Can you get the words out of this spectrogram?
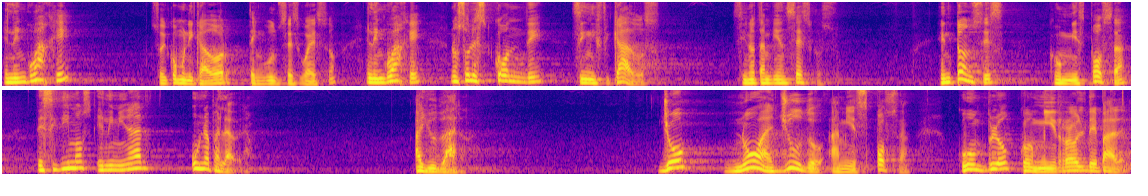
El lenguaje, soy comunicador, tengo un sesgo a eso, el lenguaje no solo esconde significados, sino también sesgos. Entonces, con mi esposa, decidimos eliminar una palabra, ayudar. Yo no ayudo a mi esposa, cumplo con mi rol de padre.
